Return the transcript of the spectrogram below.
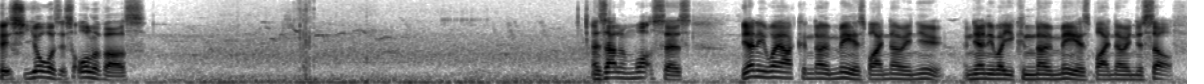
It's yours, it's all of ours. As Alan Watts says, the only way I can know me is by knowing you, and the only way you can know me is by knowing yourself.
